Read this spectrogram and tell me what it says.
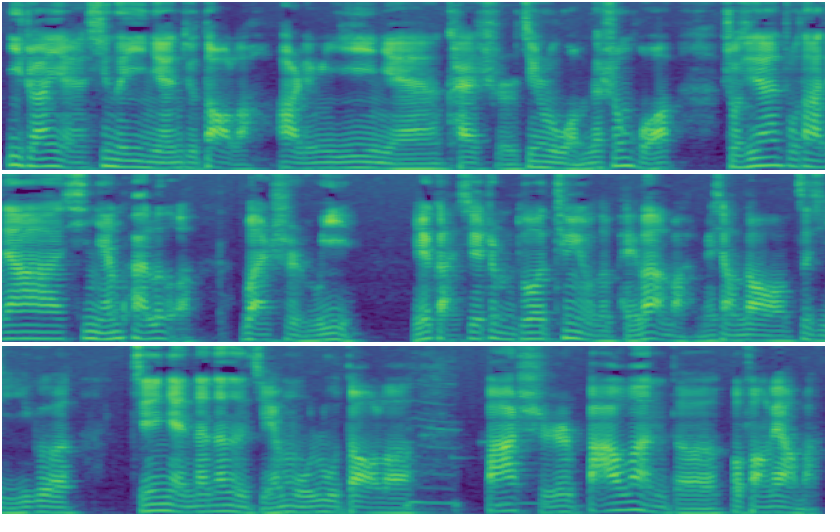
一转眼，新的一年就到了，二零一一年开始进入我们的生活。首先，祝大家新年快乐，万事如意。也感谢这么多听友的陪伴吧。没想到自己一个简简单单的节目录到了八十八万的播放量吧，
